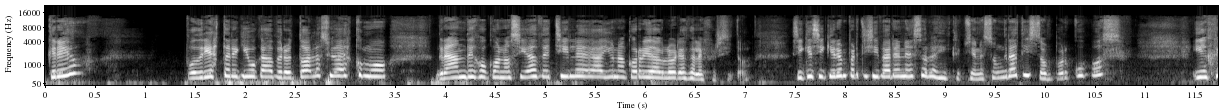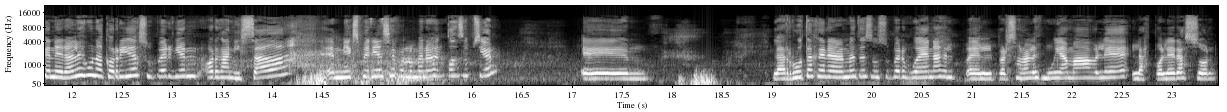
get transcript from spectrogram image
Creo podría estar equivocada, pero todas las ciudades como grandes o conocidas de Chile hay una corrida de glorias del ejército. Así que si quieren participar en eso, las inscripciones son gratis, son por cupos. Y en general es una corrida súper bien organizada, en mi experiencia por lo menos en Concepción. Em, las rutas generalmente son súper buenas, el, el personal es muy amable, las poleras son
